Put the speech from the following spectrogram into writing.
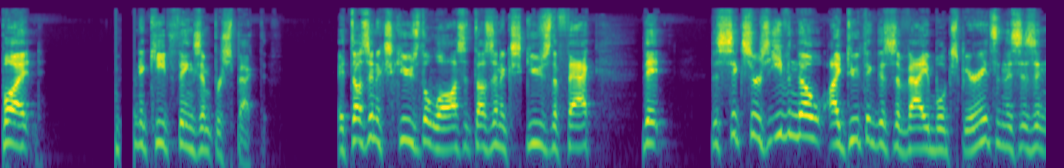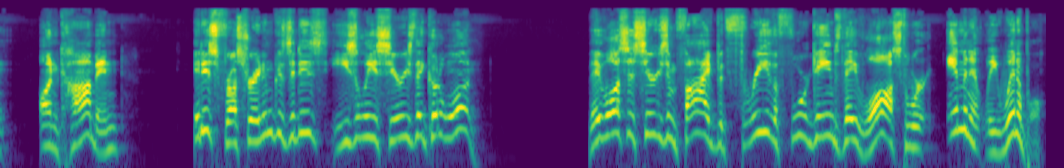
But to keep things in perspective. It doesn't excuse the loss. It doesn't excuse the fact that the Sixers, even though I do think this is a valuable experience and this isn't uncommon, it is frustrating because it is easily a series they could have won. They lost a series in five, but three of the four games they lost were imminently winnable.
